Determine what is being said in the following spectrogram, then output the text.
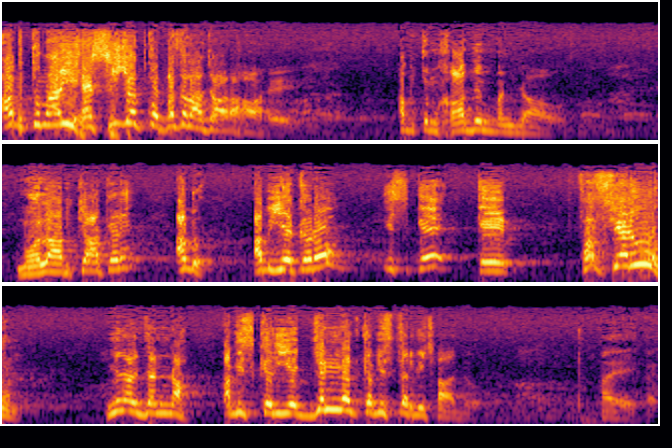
अब तुम्हारी हैसियत को बदला जा रहा है। अब तुम खादिम बन जाओ। मौला, अब क्या करें? अब अब ये करो, इसके, के फफरू मिनल जन्ना अब इसके लिए जन्नत का बिस्तर बिछा दो। हाय हाय।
